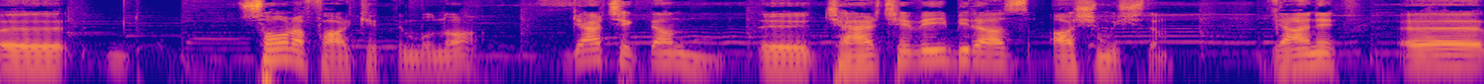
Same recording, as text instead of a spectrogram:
E, sonra fark ettim bunu. Gerçekten e, çerçeveyi biraz aşmıştım. Yani e,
